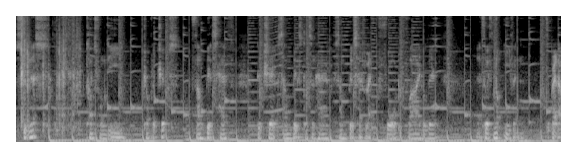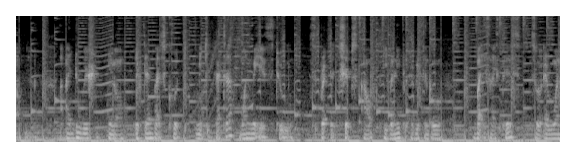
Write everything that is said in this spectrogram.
sweetness comes from the chocolate chips. Some bits have the chip, some bits doesn't have, some bits have like four to five of it. So it's not even spread out. I do wish, you know, if Dan Bites could make it better, one way is to spread the chips out evenly to every single bite-sized piece so everyone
